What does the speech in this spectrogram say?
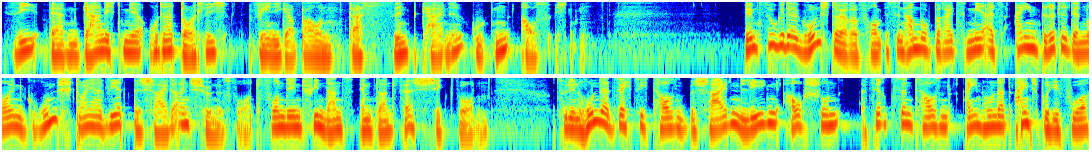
sie werden gar nicht mehr oder deutlich weniger bauen. Das sind keine guten Aussichten. Im Zuge der Grundsteuerreform ist in Hamburg bereits mehr als ein Drittel der neuen Grundsteuerwertbescheide, ein schönes Wort, von den Finanzämtern verschickt worden. Zu den 160.000 Bescheiden legen auch schon 14.100 Einsprüche vor.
